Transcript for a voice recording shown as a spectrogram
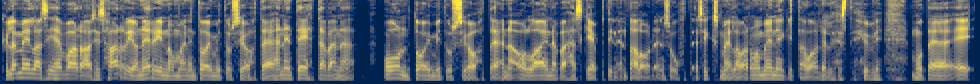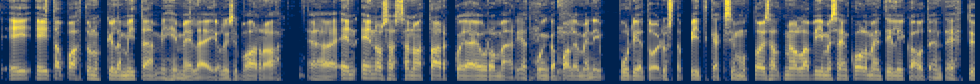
kyllä meillä on siihen varaa. Siis Harri on erinomainen toimitusjohtaja. Hänen tehtävänä on toimitusjohtajana olla aina vähän skeptinen talouden suhteen. Siksi meillä varmaan meneekin taloudellisesti hyvin, mutta ei, ei, ei tapahtunut kyllä mitään, mihin meillä ei olisi varaa. En, en osaa sanoa tarkkoja euromääriä, että kuinka paljon meni budjetoidusta pitkäksi, mutta toisaalta me ollaan viimeiseen kolmeen tilikauteen tehty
